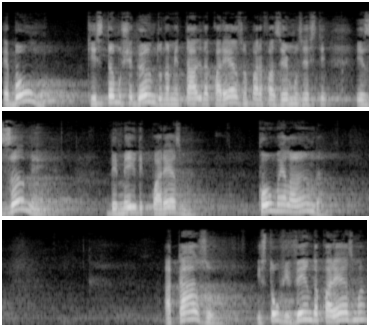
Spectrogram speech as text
É bom que estamos chegando na metade da quaresma para fazermos este exame de meio de quaresma, como ela anda. Acaso estou vivendo a quaresma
